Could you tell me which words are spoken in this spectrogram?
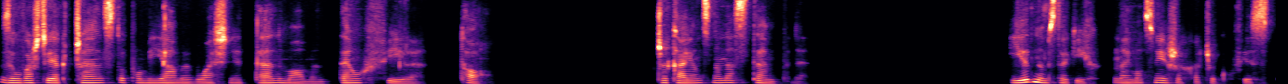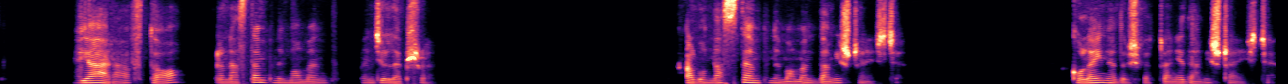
Zauważcie, jak często pomijamy właśnie ten moment, tę chwilę, to, czekając na następny. Jednym z takich najmocniejszych haczyków jest wiara w to, że następny moment będzie lepszy. Albo następny moment da mi szczęście. Kolejne doświadczenie da mi szczęście.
